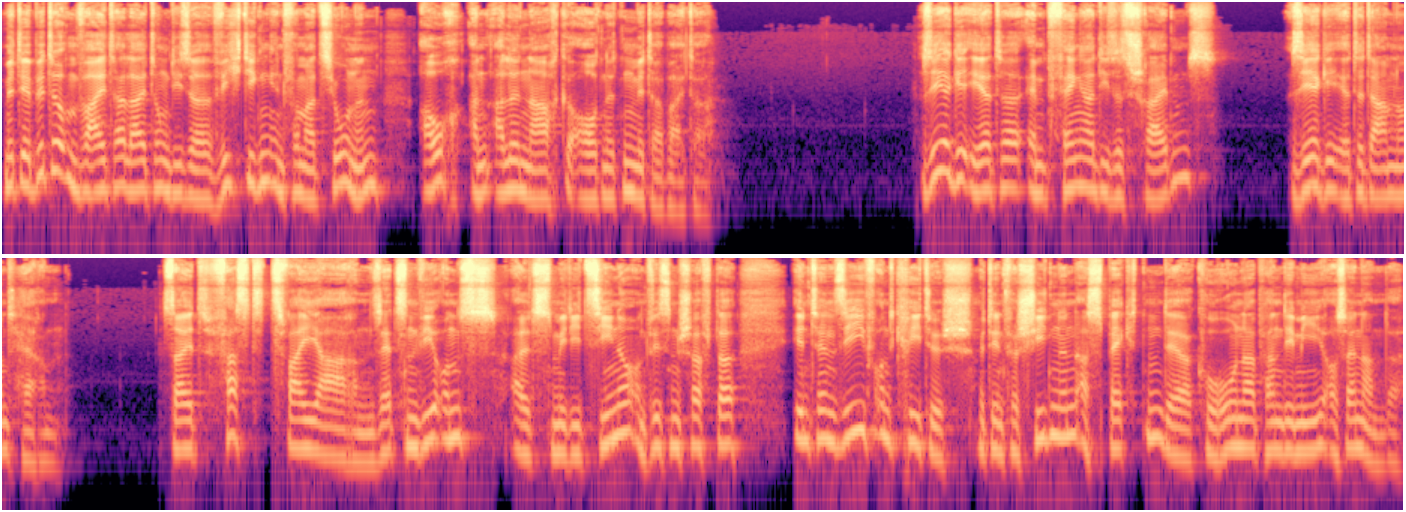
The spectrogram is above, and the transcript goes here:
Mit der Bitte um Weiterleitung dieser wichtigen Informationen auch an alle nachgeordneten Mitarbeiter. Sehr geehrter Empfänger dieses Schreibens, sehr geehrte Damen und Herren, Seit fast zwei Jahren setzen wir uns als Mediziner und Wissenschaftler intensiv und kritisch mit den verschiedenen Aspekten der Corona-Pandemie auseinander.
